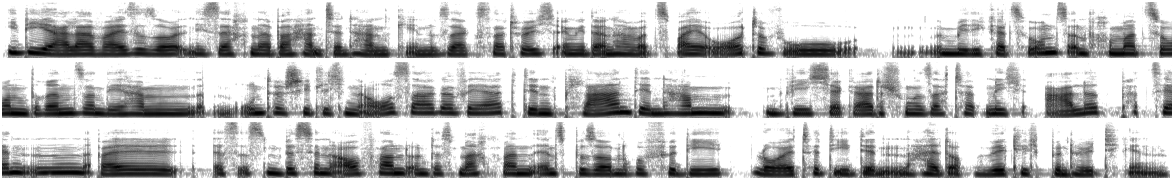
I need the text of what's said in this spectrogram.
Idealerweise sollten die Sachen aber Hand in Hand gehen. Du sagst natürlich irgendwie, dann haben wir zwei Orte, wo Medikationsinformationen drin sind, die haben einen unterschiedlichen Aussagewert. Den Plan, den haben, wie ich ja gerade schon gesagt habe, nicht alle Patienten, weil es ist ein bisschen Aufwand und das macht man insbesondere für die Leute, die den halt auch wirklich benötigen.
